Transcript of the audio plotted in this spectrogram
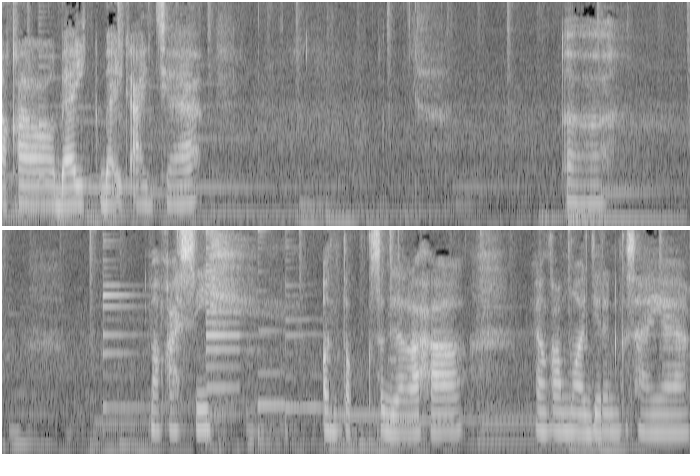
bakal baik-baik aja makasih untuk segala hal yang kamu ajarin ke saya.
